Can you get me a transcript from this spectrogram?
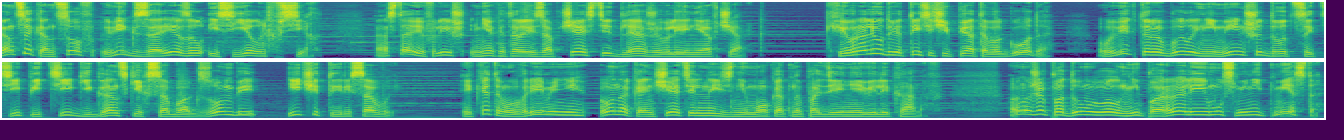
Конце концов, Вик зарезал и съел их всех – оставив лишь некоторые запчасти для оживления овчарок. К февралю 2005 года у Виктора было не меньше 25 гигантских собак-зомби и 4 совы. И к этому времени он окончательно изнемог от нападения великанов. Он уже подумывал, не пора ли ему сменить место.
